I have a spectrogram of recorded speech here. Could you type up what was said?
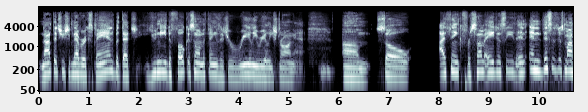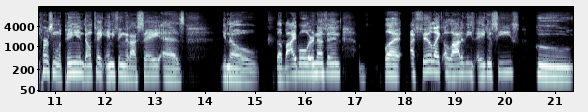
Not that you should never expand, but that you need to focus on the things that you're really, really strong at. Um, so I think for some agencies, and and this is just my personal opinion. Don't take anything that I say as, you know, the Bible or nothing. But I feel like a lot of these agencies who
